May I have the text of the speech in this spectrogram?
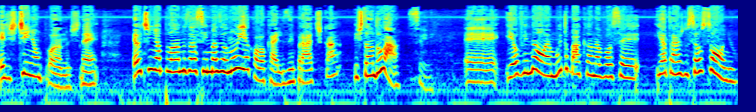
Eles tinham planos, né? Eu tinha planos assim, mas eu não ia colocar eles em prática estando lá. Sim. É, e eu vi, não, é muito bacana você ir atrás do seu sonho.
